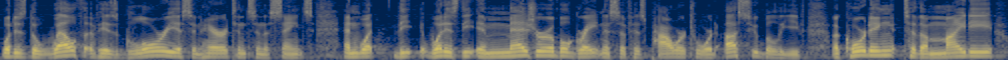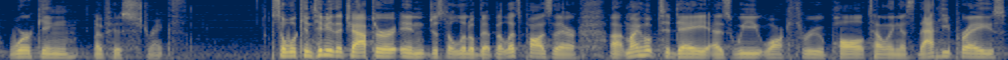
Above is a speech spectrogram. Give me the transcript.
what is the wealth of his glorious inheritance in the saints, and what, the, what is the immeasurable greatness of his power toward us who believe, according to the mighty working of his strength. So we'll continue the chapter in just a little bit, but let's pause there. Uh, my hope today, as we walk through Paul telling us that he prays,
